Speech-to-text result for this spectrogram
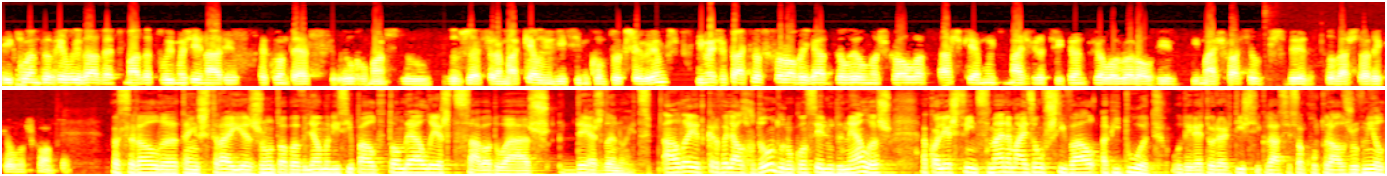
E quando a realidade é tomada pelo imaginário, acontece o romance do, do José Saramago, que é lindíssimo, como todos sabemos, e mesmo para aqueles que foram obrigados a lê-lo na escola, acho que é muito mais gratificante vê-lo agora ao vivo e mais fácil de perceber toda a história que ele nos conta. Passarola tem estreia junto ao Pavilhão Municipal de Tondela este sábado às 10 da noite. A aldeia de Carvalhal Redondo, no Conselho de Nelas, acolhe este fim de semana mais um festival Habitua-te. O diretor artístico da Associação Cultural Juvenil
